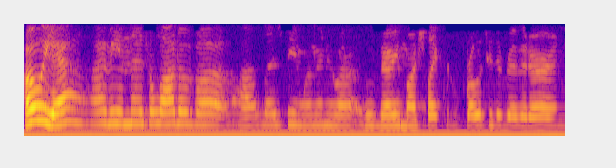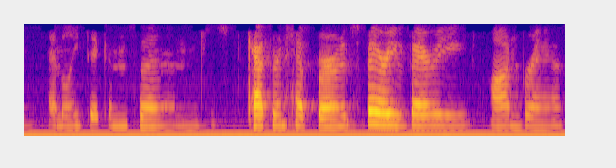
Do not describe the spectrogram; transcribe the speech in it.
Oh yeah, I mean there's a lot of uh, uh lesbian women who are who very much like Rosie the Riveter and Emily Dickinson and Katharine Hepburn. It's very very on brand.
